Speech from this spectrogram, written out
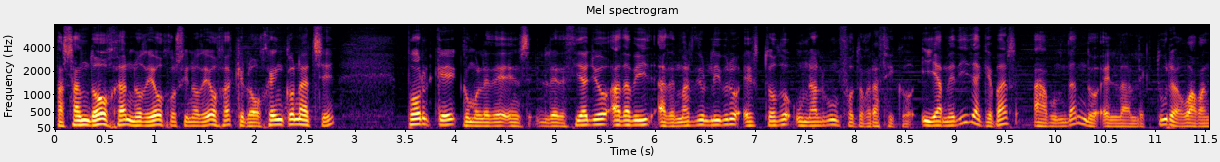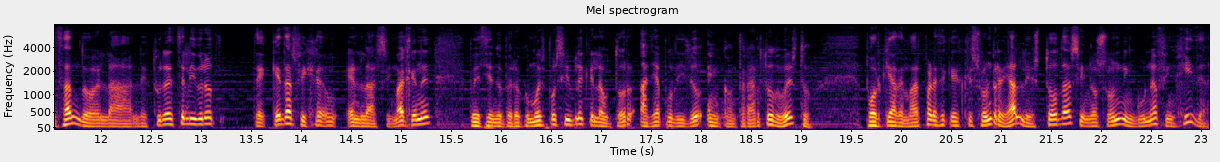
pasando hojas, no de ojos, sino de hojas, que lo ojen con H, porque, como le, decía yo a David, además de un libro, es todo un álbum fotográfico. Y a medida que vas abundando en la lectura o avanzando en la lectura de este libro, te quedas fijado en las imágenes, pues diciendo, pero ¿cómo es posible que el autor haya podido encontrar todo esto? Porque además parece que, es que son reales todas y no son ninguna fingida.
